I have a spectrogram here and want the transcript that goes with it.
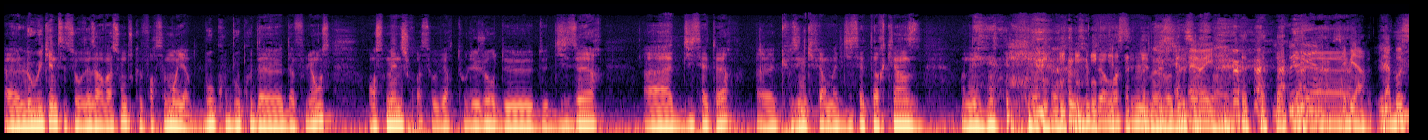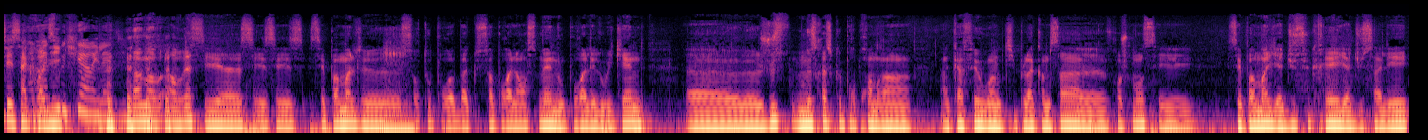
Euh, le week-end, c'est sur réservation parce que forcément, il y a beaucoup, beaucoup d'a- d'affluence. En semaine, je crois, c'est ouvert tous les jours de, de 10h à 17h. Euh, cuisine qui ferme à 17h15. On est, on est bien renseigné. Eh oui, hein. Euh, c'est bien. Il a bossé sa chronique. cœur, il a dit. Non, mais en, en vrai, c'est, euh, c'est, c'est, c'est pas mal, euh, surtout pour, bah, que ce soit pour aller en semaine ou pour aller le week-end. Euh, juste, ne serait-ce que pour prendre un, un café ou un petit plat comme ça, euh, franchement, c'est, c'est pas mal. Il y a du sucré, il y a du salé,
